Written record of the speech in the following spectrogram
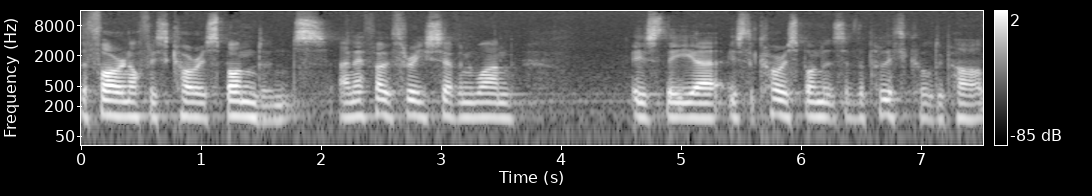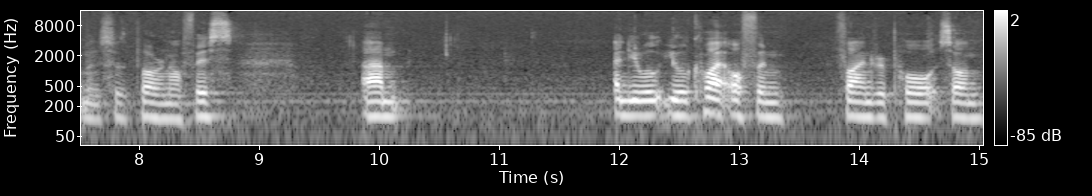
the Foreign Office correspondence, and FO371 is the, uh, is the correspondence of the political departments of the Foreign Office. Um, and you will, you'll quite often find reports on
